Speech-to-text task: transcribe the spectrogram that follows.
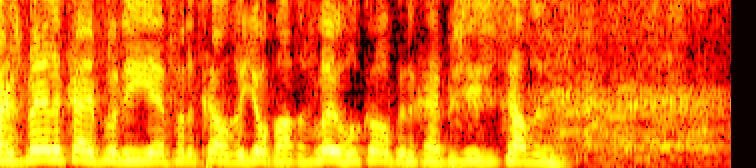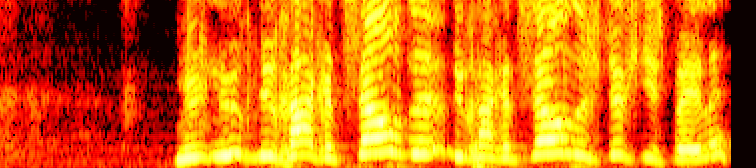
Spelen, kan je voor, die, eh, voor het geld van Job had een vleugel kopen en dan kan je precies hetzelfde doen. Nu, nu, nu, ga ik hetzelfde, nu ga ik hetzelfde stukje spelen.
